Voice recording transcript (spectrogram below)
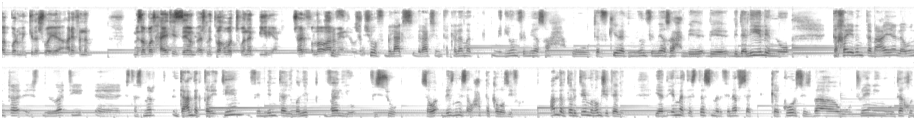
أكبر من كده شوية عارف أنا مظبط حياتي إزاي ما بقاش متلخبط وأنا كبير يعني مش عارف الله أعلم شوف يعني لو شوف بالعكس بالعكس أنت كلامك مليون في المية صح وتفكيرك مليون في المية صح بدليل إنه تخيل أنت معايا لو أنت دلوقتي آه، استثمرت أنت عندك طريقتين في إن أنت يبقى ليك value في السوق سواء business أو حتى كوظيفة عندك طريقتين ما لهمش تالت. يا إما تستثمر في نفسك ككورسز بقى و training وتاخد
